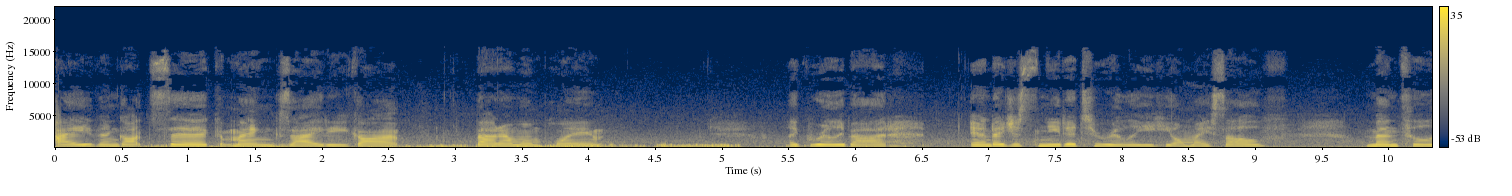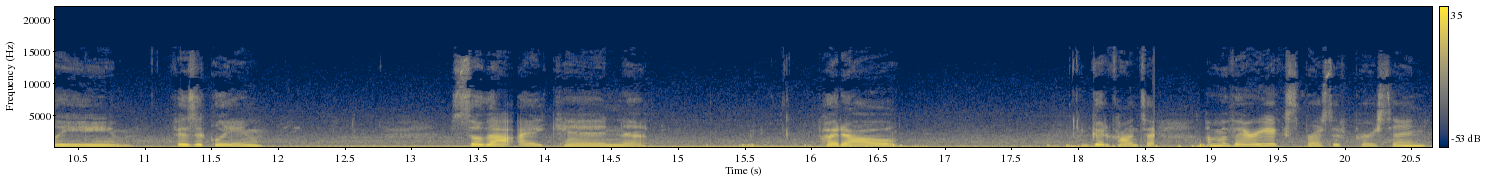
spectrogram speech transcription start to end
I even got sick. My anxiety got bad at one point. Like really bad. And I just needed to really heal myself mentally, physically, so that I can put out good content. I'm a very expressive person,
